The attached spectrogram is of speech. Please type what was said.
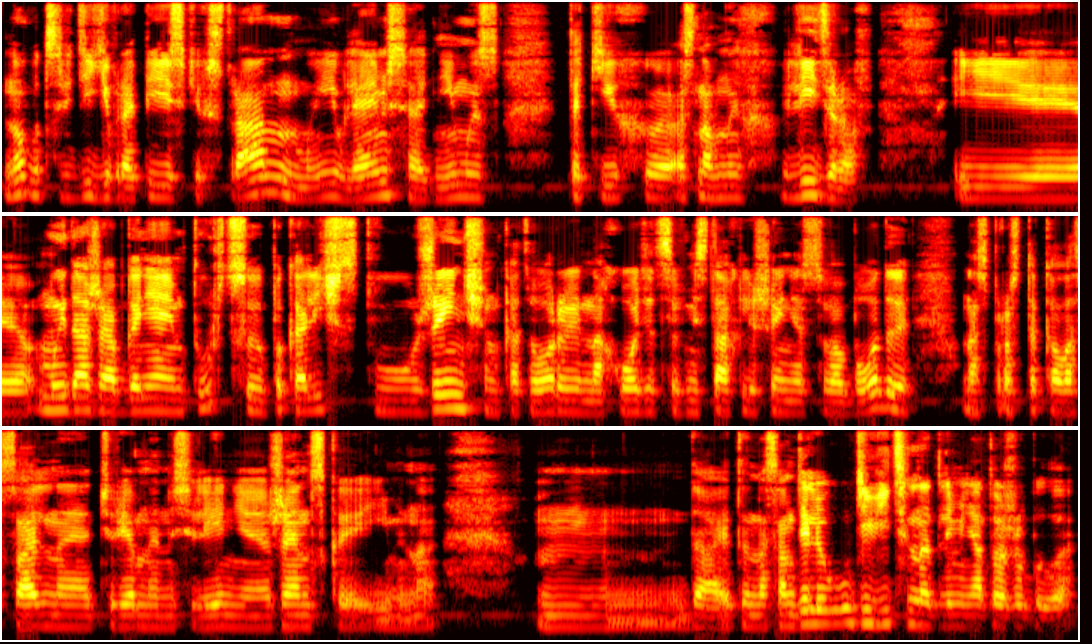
но вот среди европейских стран мы являемся одним из таких э, основных лидеров. И мы даже обгоняем Турцию по количеству женщин, которые находятся в местах лишения свободы. У нас просто колоссальное тюремное население, женское именно. Да, это на самом деле удивительно для меня тоже было.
